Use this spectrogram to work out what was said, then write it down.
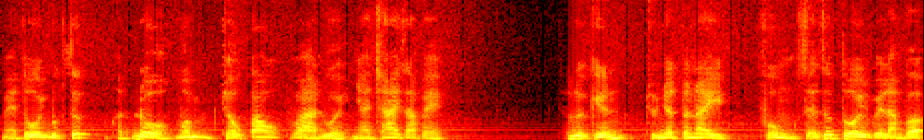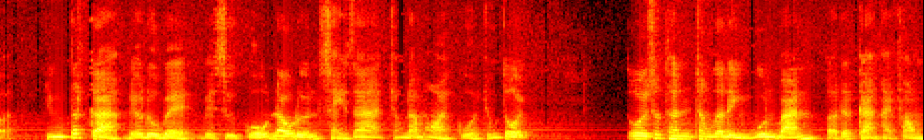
mẹ tôi bực tức hất đổ mâm trầu cau và đuổi nhà trai ra về. Theo dự kiến, chủ nhật tuần này, Phùng sẽ giúp tôi về làm vợ, nhưng tất cả đều đổ bể về sự cố đau đớn xảy ra trong đám hỏi của chúng tôi. Tôi xuất thân trong gia đình buôn bán ở đất cảng Hải Phòng.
